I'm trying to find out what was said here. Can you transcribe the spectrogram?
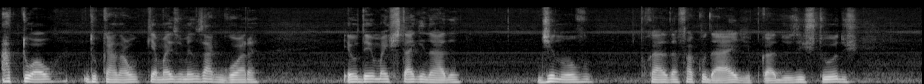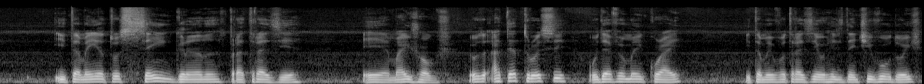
atual do canal, que é mais ou menos agora, eu dei uma estagnada de novo por causa da faculdade, por causa dos estudos. E também eu tô sem grana para trazer é, mais jogos. Eu até trouxe o Devil May Cry e também vou trazer o Resident Evil 2,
